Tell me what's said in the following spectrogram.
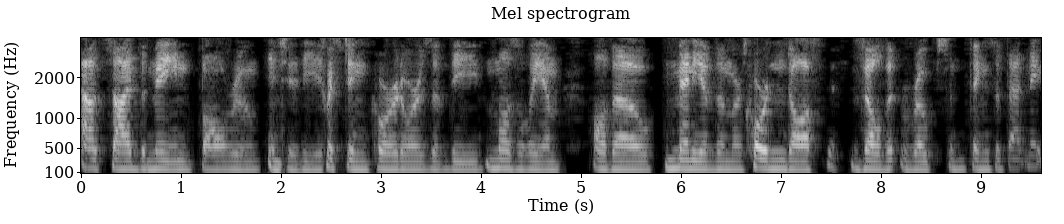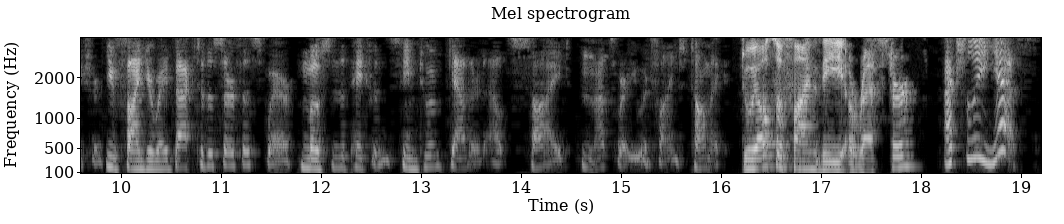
outside the main ballroom into the twisting corridors of the mausoleum, although many of them are cordoned off with velvet ropes and things of that nature. You find your way back to the surface where most of the patrons seem to have gathered outside, and that's where you would find Tomik. Do we also find the arrestor? Actually, yes.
